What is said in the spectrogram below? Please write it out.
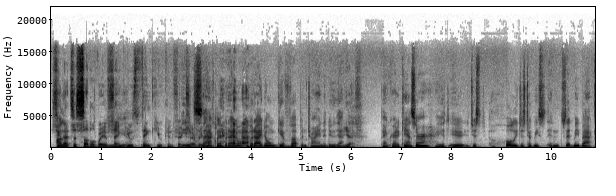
See, I'll- that's a subtle way of saying you think you can fix exactly, everything. Exactly, but I don't. But I don't give up in trying to do that. yes. Pancreatic cancer, it, it just wholly just took me and set me back.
